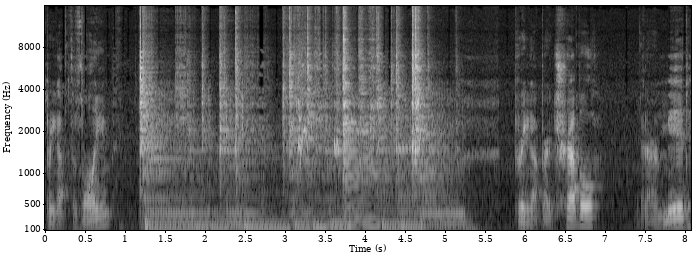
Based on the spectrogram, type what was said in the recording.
Bring up the volume. Bring up our treble and our mid.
